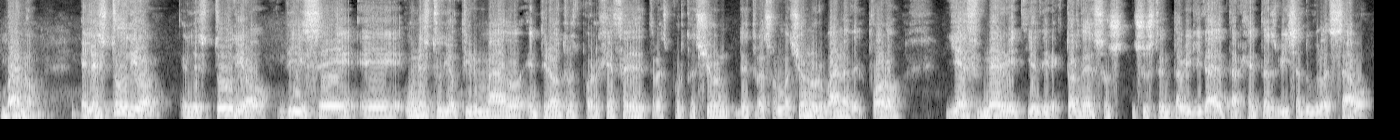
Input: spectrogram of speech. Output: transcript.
Bueno, el estudio, el estudio dice, eh, un estudio firmado, entre otros, por el jefe de transformación urbana del foro, Jeff Merritt, y el director de sustentabilidad de tarjetas Visa, Douglas Savo,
